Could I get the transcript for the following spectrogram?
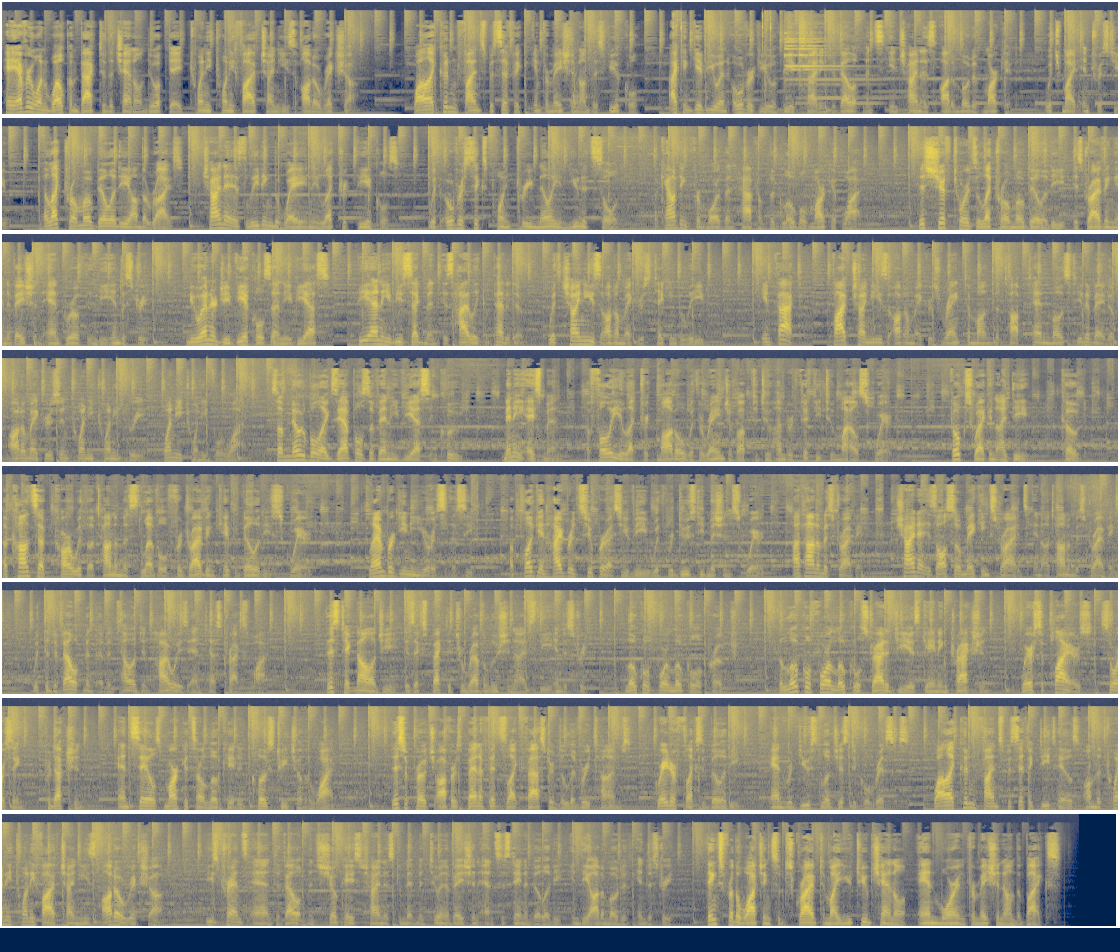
Hey everyone welcome back to the channel New Update 2025 Chinese Auto Rickshaw. While I couldn't find specific information on this vehicle, I can give you an overview of the exciting developments in China's automotive market, which might interest you. Electromobility on the rise. China is leading the way in electric vehicles, with over 6.3 million units sold, accounting for more than half of the global market wide. This shift towards electromobility is driving innovation and growth in the industry. New energy vehicles NEVs, the NEV segment is highly competitive, with Chinese automakers taking the lead. In fact, five Chinese automakers ranked among the top 10 most innovative automakers in 2023-2024 wide. Some notable examples of NEVs include Mini Aceman, a fully electric model with a range of up to 252 miles squared. Volkswagen ID, Code, a concept car with autonomous level for driving capabilities squared. Lamborghini Urus SE, a plug-in hybrid super SUV with reduced emissions squared. Autonomous driving. China is also making strides in autonomous driving, with the development of intelligent highways and test tracks wide. This technology is expected to revolutionize the industry. Local for local approach. The local for local strategy is gaining traction, where suppliers, sourcing, production, and sales markets are located close to each other wide. This approach offers benefits like faster delivery times, greater flexibility, and reduced logistical risks. While I couldn't find specific details on the 2025 Chinese auto rickshaw, these trends and developments showcase China's commitment to innovation and sustainability in the automotive industry. Thanks for the watching subscribe to my YouTube channel and more information on the bikes.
